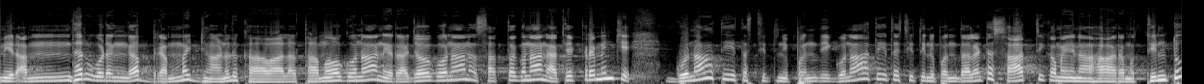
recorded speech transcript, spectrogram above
మీరు అందరూ కూడా బ్రహ్మజ్ఞానులు కావాలా? తమో గుణాన్ని రజోగుణాన్ని సత్వగుణాన్ని అతిక్రమించి గుణాతీత స్థితిని పొంది గుణాతీత స్థితిని పొందాలంటే సాత్వికమైన ఆహారము తింటూ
